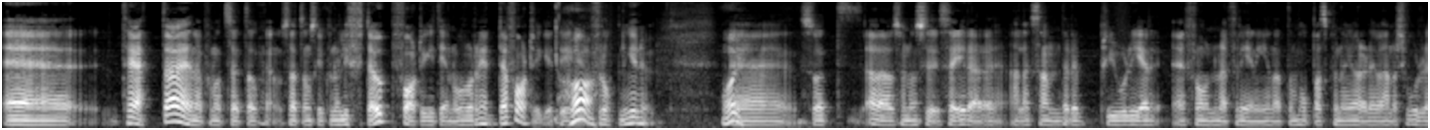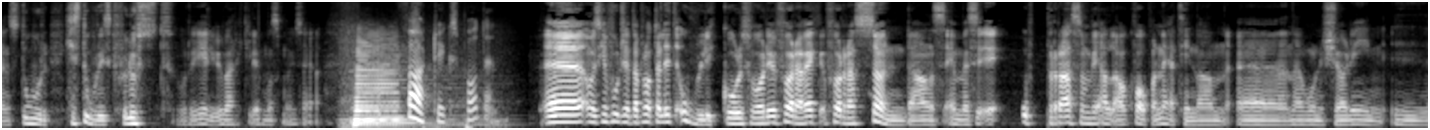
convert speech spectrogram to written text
eh, täta henne på något sätt och- så att de ska kunna lyfta upp fartyget igen och rädda fartyget. Det är Jaha. förhoppningen nu. Oj. Eh, så att, som de säger där, Alexander Priorier eh, från den här föreningen, att de hoppas kunna göra det. Annars vore det en stor historisk förlust. Och det är det ju verkligen, måste man ju säga. Fartygspodden. Eh, om vi ska fortsätta prata lite olyckor så var det ju förra, veck- förra söndagens MSC Opera som vi alla har kvar på näthinnan eh, när hon körde in i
